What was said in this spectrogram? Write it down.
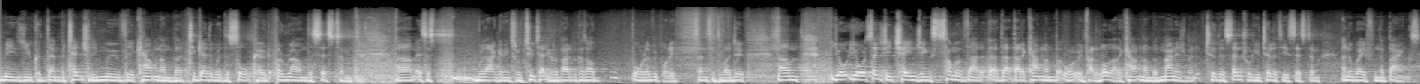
means you could then potentially move the account number together with the sort code around the system. Um, it's just, without getting sort of too technical about it, because I'll bore everybody, sensitive I do, um, you're, you're essentially changing some of that, uh, that, that account number, or in fact a lot of that account number management to the central utility system and away from the banks.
